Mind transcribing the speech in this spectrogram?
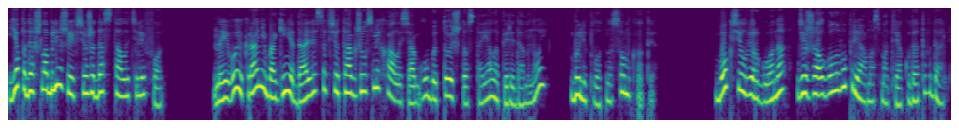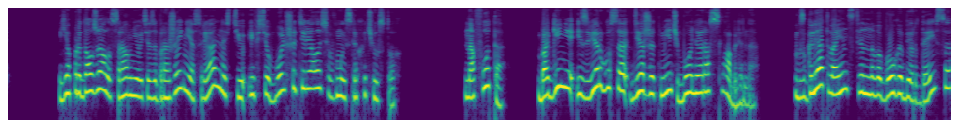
Я подошла ближе и все же достала телефон. На его экране богиня Даллиса все так же усмехалась, а губы той, что стояла передо мной, были плотно сомкнуты. Бог Силвергона держал голову прямо, смотря куда-то вдаль. Я продолжала сравнивать изображение с реальностью и все больше терялась в мыслях и чувствах. На фото Богиня из Вергуса держит меч более расслабленно. Взгляд воинственного бога Бердейса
